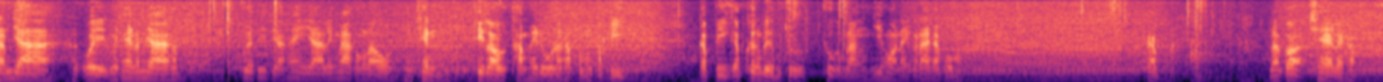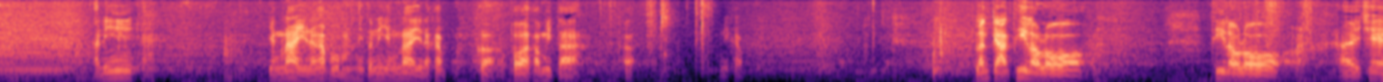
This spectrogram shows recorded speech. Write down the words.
น้ำยาโอ้ยไม่ใช่น้ำยาครับ เพื่อที่จะให้ยาเร่งรากของเรา อย่างเช่น ที่เราทำให้ดูนะครับ ผมกะปิกะปิกับเครื่องดื่มชูชูกำลังยี่ห้อไหนก็ได้ครับผมครับ แล้วก็แช่เลยครับ อันนี้ยังได้อยู่นะครับ ผมนี่ตัวนี้ยังได้อยู่นะครับ ก็เพราะว่าเขามีตาก็นี่ครับ หลังจากที่เรารอที่เรารอ แช่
